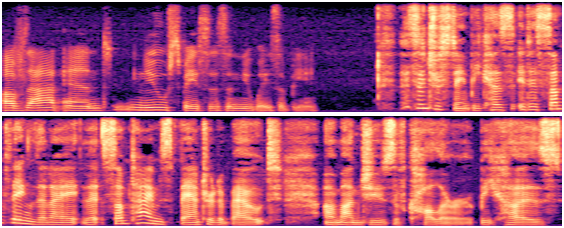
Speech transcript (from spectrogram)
of that and new spaces and new ways of being. That's interesting because it is something that I that sometimes bantered about among Jews of color because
